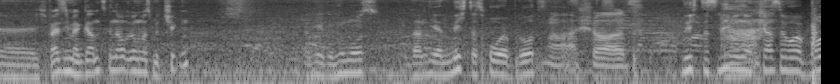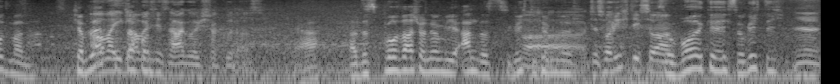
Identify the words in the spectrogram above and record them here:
Äh, ich weiß nicht mehr ganz genau, irgendwas mit Chicken. Dann hier den Hummus. Und dann hier nicht das hohe Brot. Ah, schade. Nicht das liebe noch krasse hohe Brot, Mann. Ich hab Aber ich glaube, davon- es ist auch gut, es schaut gut aus. Ja, also das Brot war schon irgendwie anders. Richtig Ah, himmlisch. das war richtig so. So wolkig, so richtig. Ja.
